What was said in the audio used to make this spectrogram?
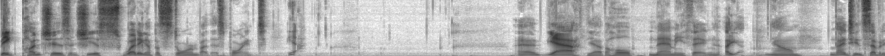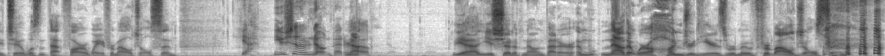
big punches, and she is sweating up a storm by this point. Yeah. And yeah, yeah, the whole mammy thing. I you know, 1972 wasn't that far away from Al Jolson. Yeah. You should have known better, No. though. Yeah, you should have known better. And w- now that we're a hundred years removed from Al Jolson,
